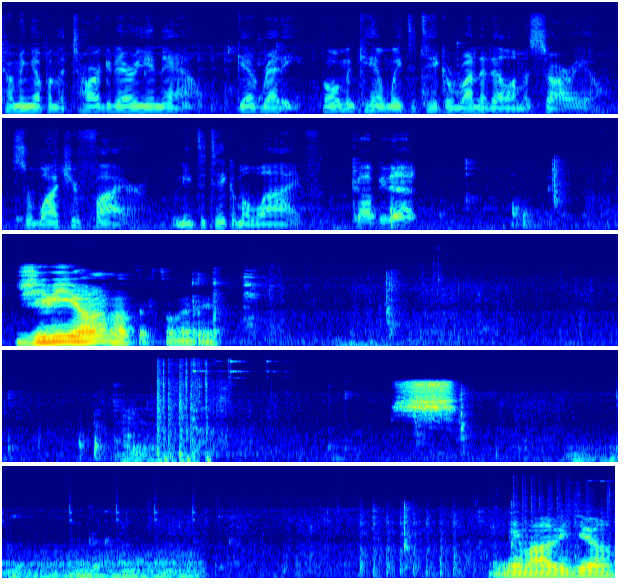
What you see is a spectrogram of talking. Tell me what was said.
Coming up on the target area now. Get ready. Bowman can't wait to take a run at El Emisario. So watch your fire. We need to take him alive. Copy that. Živý jo? No tak to nevím. Má viděl.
